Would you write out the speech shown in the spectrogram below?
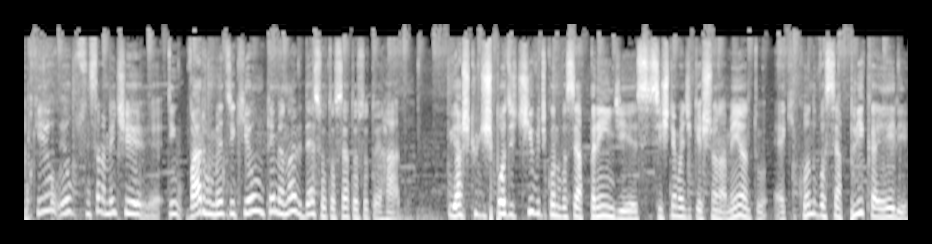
Porque eu, eu, sinceramente, eh, tem vários momentos em que eu não tenho a menor ideia se eu tô certo ou se eu tô errado. E acho que o dispositivo de quando você aprende esse sistema de questionamento é que quando você aplica ele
